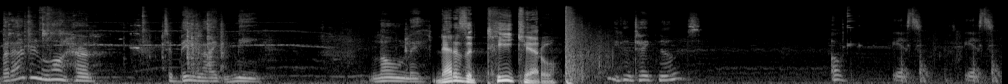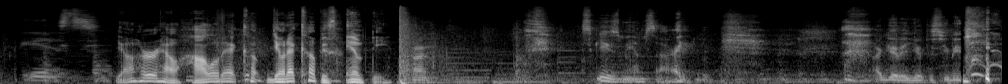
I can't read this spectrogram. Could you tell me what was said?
But I didn't want her to be like me. Lonely. That is a tea kettle. You can take notes? Oh, yes. Yes. Yes. Y'all heard how hollow that cup? Yo, that cup is empty. Hi. Excuse me, I'm sorry. I get it. You have to see me.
